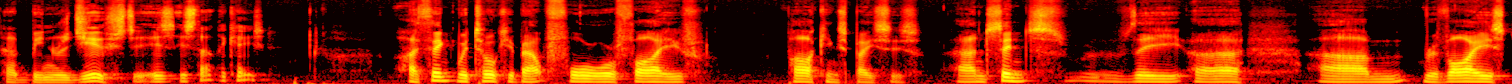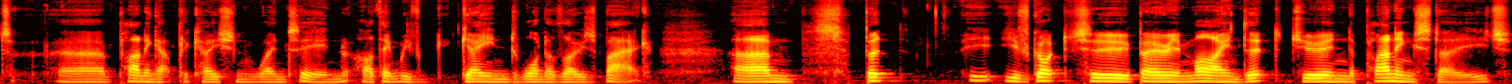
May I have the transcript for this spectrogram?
had been reduced. Is is that the case? I think we're talking about four or five parking spaces, and since the uh, um, revised uh, planning application went in, I think we've gained one of those back. Um, but you've got to bear in mind that during the planning stage,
